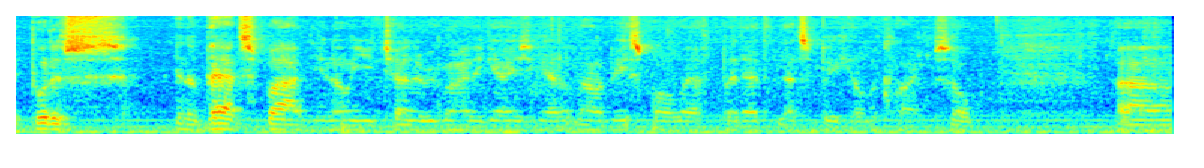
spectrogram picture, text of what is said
it put us in a bad spot. You know, you try to remind the guys you got a lot of baseball left, but that, that's a big hill to climb. So. Uh,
